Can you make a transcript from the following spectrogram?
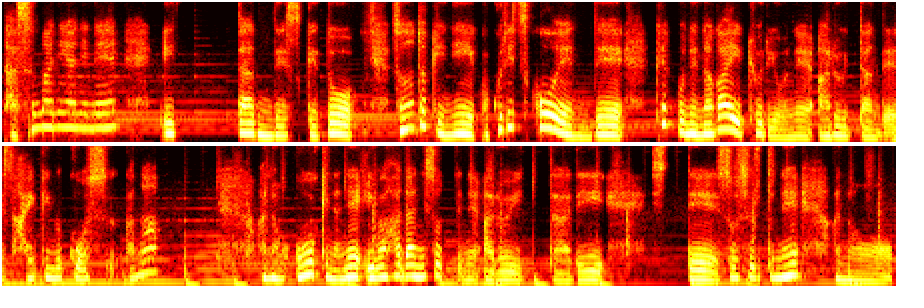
タスマニアにね、行ったんですけど、その時に国立公園で結構ね、長い距離をね、歩いたんです。ハイキングコースかな。あの、大きなね、岩肌に沿ってね、歩いたりして、そうするとね、あの、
